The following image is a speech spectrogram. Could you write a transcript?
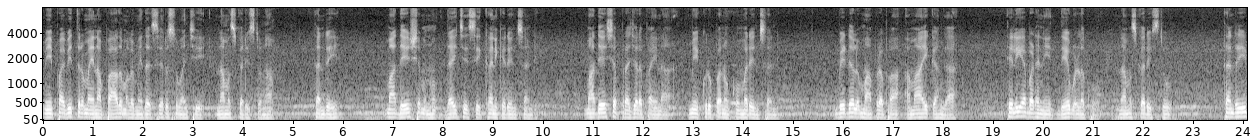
మీ పవిత్రమైన పాదముల మీద శిరస్సు వంచి నమస్కరిస్తున్నాం. తండ్రి మా దేశమును దయచేసి కనికరించండి. మా దేశ ప్రజలపైన మీ కృపను కుమ్మరించండి. బిడ్డలు మా ప్రభ అమాయకంగా తెలియబడని దేవుళ్ళకు నమస్కరిస్తూ తండ్రి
